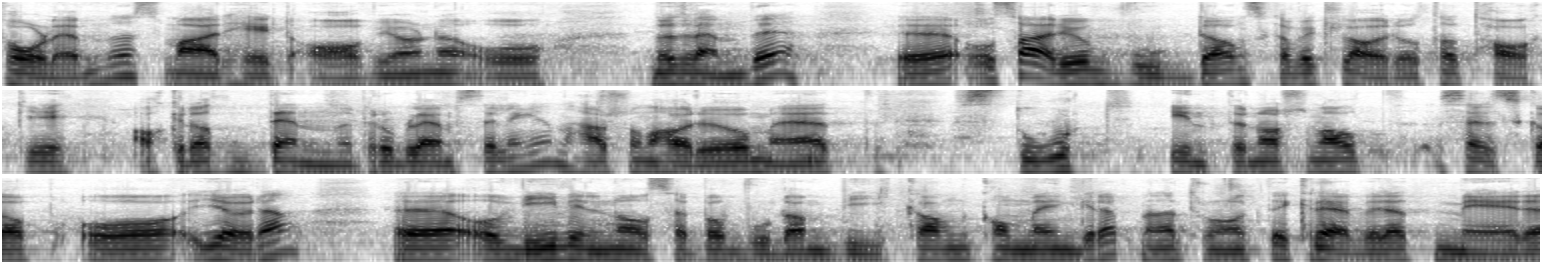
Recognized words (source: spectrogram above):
tåleevne, som er helt avgjørende og nødvendig. Eh, og så er det jo hvordan skal vi klare å ta tak i akkurat denne problemstillingen. Her sånn har det jo med et stort internasjonalt selskap å gjøre. Eh, og vi vil nå se på hvordan vi kan komme med inngrep, men jeg tror nok det krever et mer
